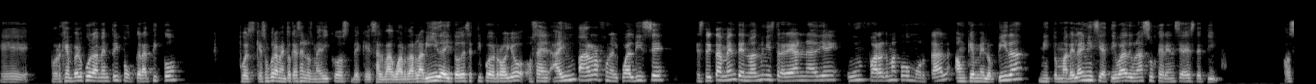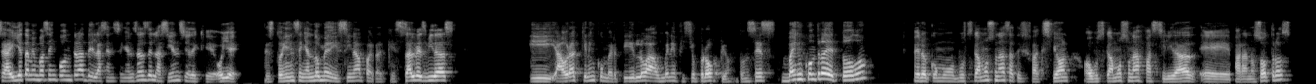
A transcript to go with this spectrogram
eh, por ejemplo, el juramento hipocrático, pues que es un juramento que hacen los médicos de que salvaguardar la vida y todo ese tipo de rollo. O sea, hay un párrafo en el cual dice estrictamente, no administraré a nadie un fármaco mortal, aunque me lo pida, ni tomaré la iniciativa de una sugerencia de este tipo. O sea, ahí también vas en contra de las enseñanzas de la ciencia, de que, oye, te estoy enseñando medicina para que salves vidas y ahora quieren convertirlo a un beneficio propio. Entonces, va en contra de todo pero como buscamos una satisfacción o buscamos una facilidad eh, para nosotros,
